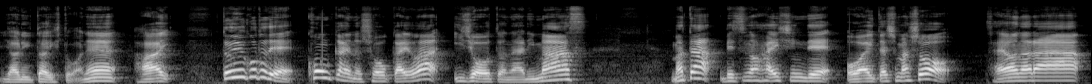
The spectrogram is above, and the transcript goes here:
やりたい人はね。はい。ということで、今回の紹介は以上となります。また別の配信でお会いいたしましょう。さようなら。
